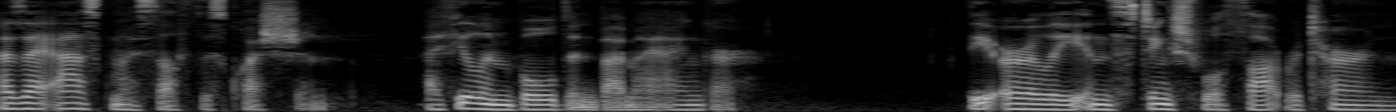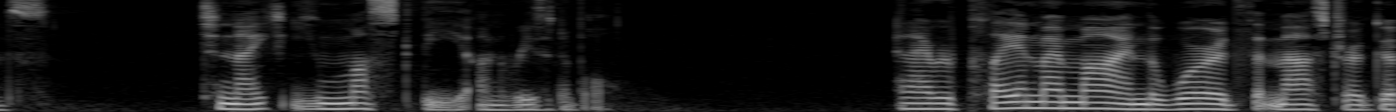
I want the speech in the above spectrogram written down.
As I ask myself this question, I feel emboldened by my anger. The early instinctual thought returns. Tonight you must be unreasonable. And I replay in my mind the words that Master Agoza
